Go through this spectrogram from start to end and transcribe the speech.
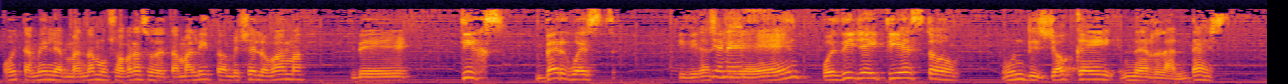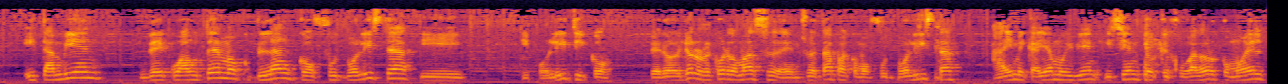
Hoy también le mandamos su abrazo de tamalito a Michelle Obama, de Tiggs Bergwest. Y dirás, ¿quién? Pues DJ Tiesto, un disjockey neerlandés. Y también de Cuauhtémoc Blanco, futbolista y, y político pero yo lo recuerdo más en su etapa como futbolista, ahí me caía muy bien y siento que jugador como él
